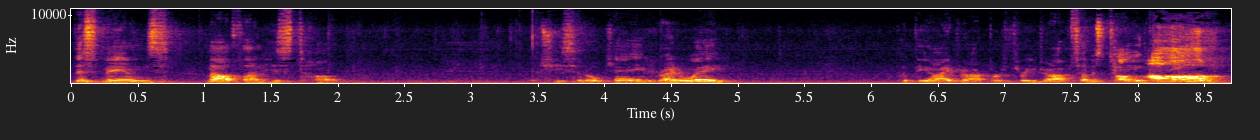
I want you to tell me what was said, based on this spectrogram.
this man's mouth on his tongue. She said, okay, right away put the eyedropper, three drops on his tongue. Oh,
